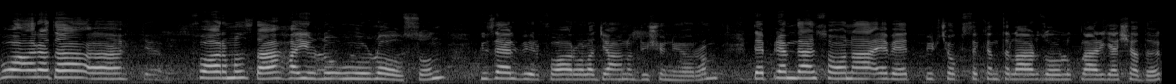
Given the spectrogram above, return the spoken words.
Bu arada e, fuarımız da hayırlı uğurlu olsun. Güzel bir fuar olacağını düşünüyorum. Depremden sonra evet birçok sıkıntılar, zorluklar yaşadık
